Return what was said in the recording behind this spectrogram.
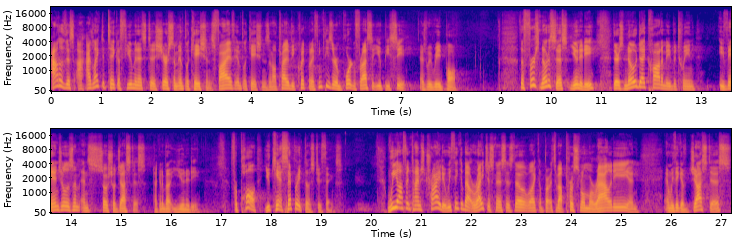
out of this, I'd like to take a few minutes to share some implications, five implications, and I'll try to be quick, but I think these are important for us at UPC as we read Paul. The first, notice this unity. There's no dichotomy between evangelism and social justice, talking about unity. For Paul, you can't separate those two things. We oftentimes try to. We think about righteousness as though like it's about personal morality, and, and we think of justice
